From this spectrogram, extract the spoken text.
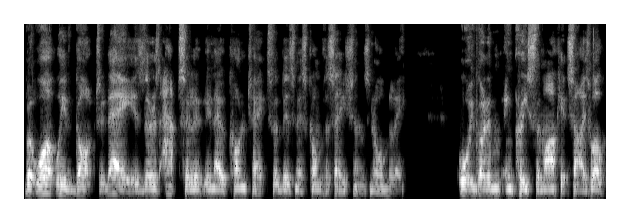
But what we've got today is there is absolutely no context for business conversations normally. Or we've got to increase the market size. Well,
